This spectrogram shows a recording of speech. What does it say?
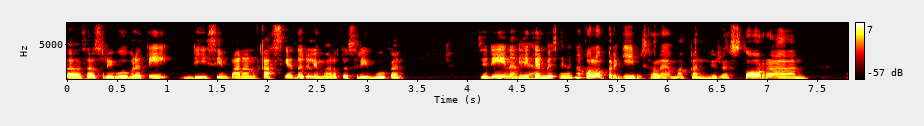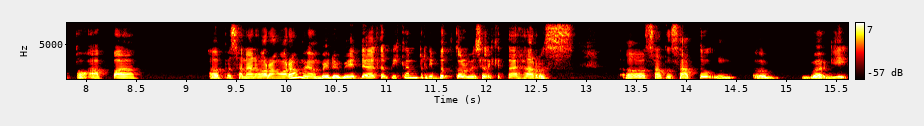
seratus ribu berarti di simpanan kasnya itu di lima ratus ribu kan jadi nanti yeah. kan biasanya kita kalau pergi misalnya makan di restoran atau apa uh, pesanan orang-orang memang beda-beda, tapi kan ribet kalau misalnya kita harus uh, satu-satu uh, bagi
